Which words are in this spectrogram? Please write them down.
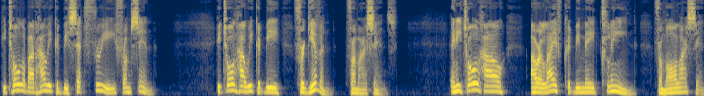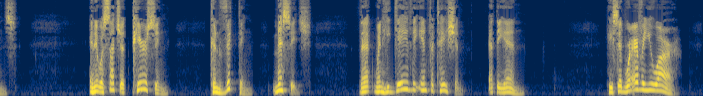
he told about how he could be set free from sin. He told how we could be forgiven from our sins. And he told how our life could be made clean from all our sins. And it was such a piercing, convicting message that when he gave the invitation at the end, he said, wherever you are,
